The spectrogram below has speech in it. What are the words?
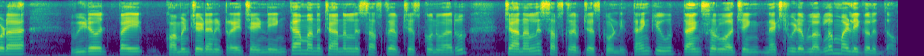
కూడా వీడియోపై కామెంట్ చేయడానికి ట్రై చేయండి. ఇంకా మన ఛానల్ని సబ్స్క్రైబ్ చేసుకుని వారు ఛానల్ని సబ్స్క్రైబ్ చేసుకోండి. Thank you thanks for watching next video బ్లాగ్లో మళ్ళీ కలుద్దాం.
